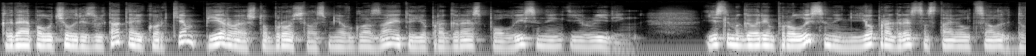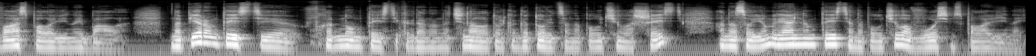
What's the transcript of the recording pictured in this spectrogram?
Когда я получил результаты Айкор Кем, первое, что бросилось мне в глаза, это ее прогресс по listening и reading. Если мы говорим про listening, ее прогресс составил целых 2,5 балла. На первом тесте, входном тесте, когда она начинала только готовиться, она получила 6, а на своем реальном тесте она получила 8,5.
